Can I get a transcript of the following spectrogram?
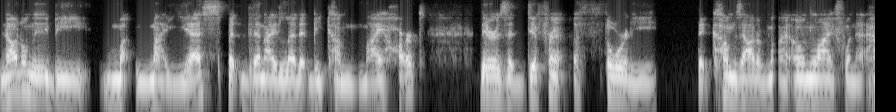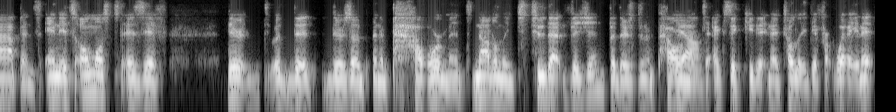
not only be my, my, yes, but then I let it become my heart, there is a different authority that comes out of my own life when that happens. And it's almost as if there the, there's a, an empowerment not only to that vision but there's an empowerment yeah. to execute it in a totally different way and it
